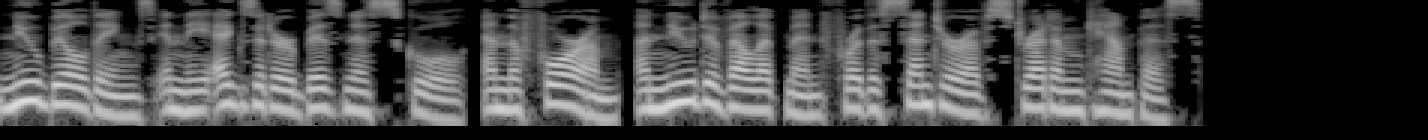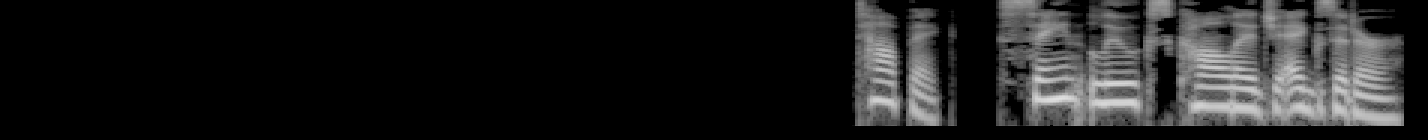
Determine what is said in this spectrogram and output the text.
new buildings in the Exeter Business School, and the Forum, a new development for the centre of Streatham campus. St Luke's College Exeter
